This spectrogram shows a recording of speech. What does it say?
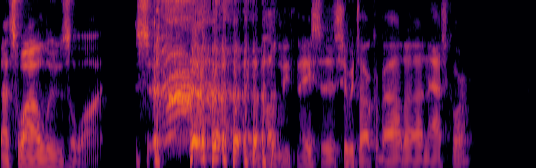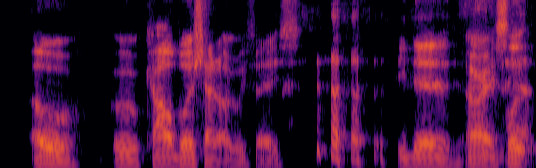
That's why I lose a lot. So- ugly faces. Should we talk about uh, NASCAR? oh, oh, Kyle Busch had an ugly face. He did. All right, so let,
